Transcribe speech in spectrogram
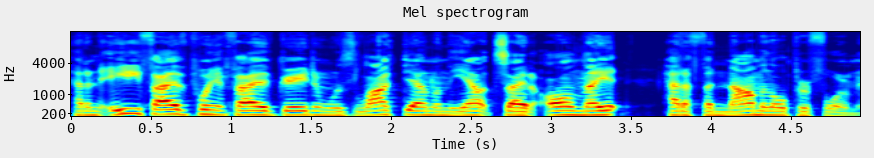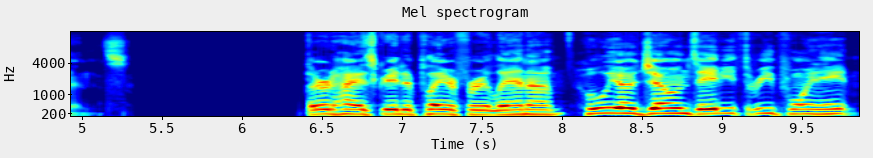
had an 85.5 grade and was locked down on the outside all night, had a phenomenal performance. Third highest graded player for Atlanta, Julio Jones, 83.8,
